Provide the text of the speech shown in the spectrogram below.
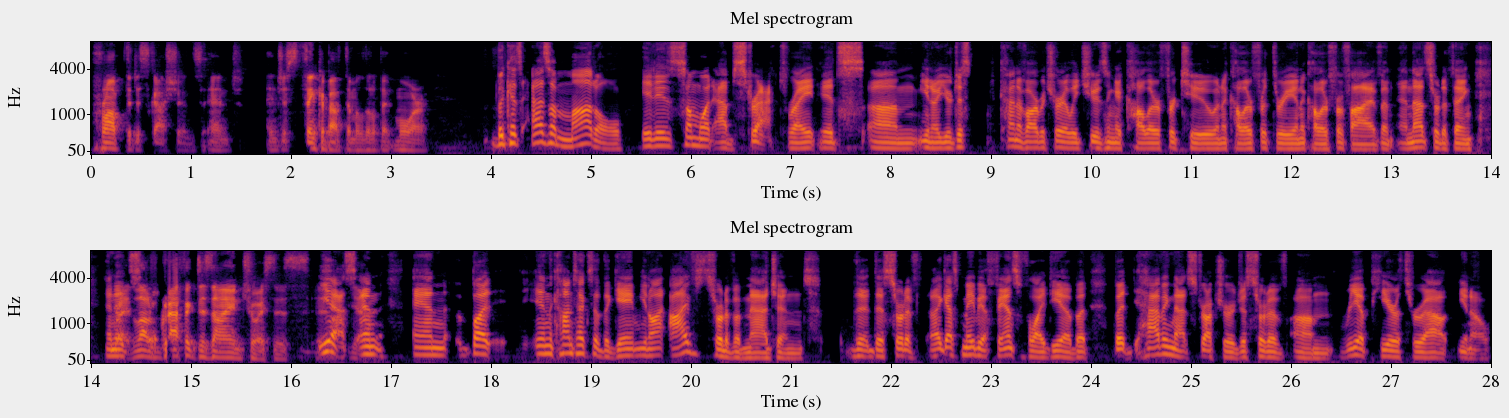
prompt the discussions and and just think about them a little bit more because as a model it is somewhat abstract right it's um, you know you're just kind of arbitrarily choosing a color for two and a color for three and a color for five and, and that sort of thing and right, it's a lot of graphic design choices yes yeah. and and but in the context of the game you know I, i've sort of imagined the, this sort of I guess maybe a fanciful idea, but but having that structure just sort of um, reappear throughout you know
